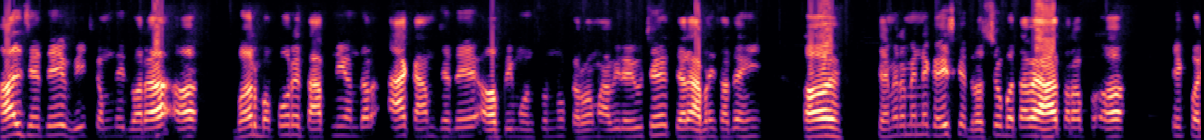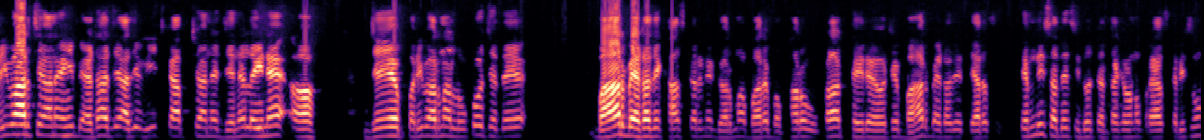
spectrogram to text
હાલ છે તે વીજ કંપની દ્વારા ભર બપોરે તાપની અંદર આ કામ છે તે પ્રી મોન્સૂનનું કરવામાં આવી રહ્યું છે. ત્યારે આપણી સાથે અહીં કેમેરામેનને કહીશ કે દ્રશ્યો બતાવે આ તરફ એક પરિવાર છે અને અહીં બેઠા છે. આજે વીજ કાપ છે અને જેને લઈને જે પરિવારના લોકો છે તે બહાર બેઠા છે ખાસ કરીને ઘરમાં ભારે બફારો ઉકળાટ થઈ રહ્યો છે. બહાર બેઠા છે ત્યારે તેમની સાથે સીધો ચર્ચા કરવાનો પ્રયાસ કરીશું.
